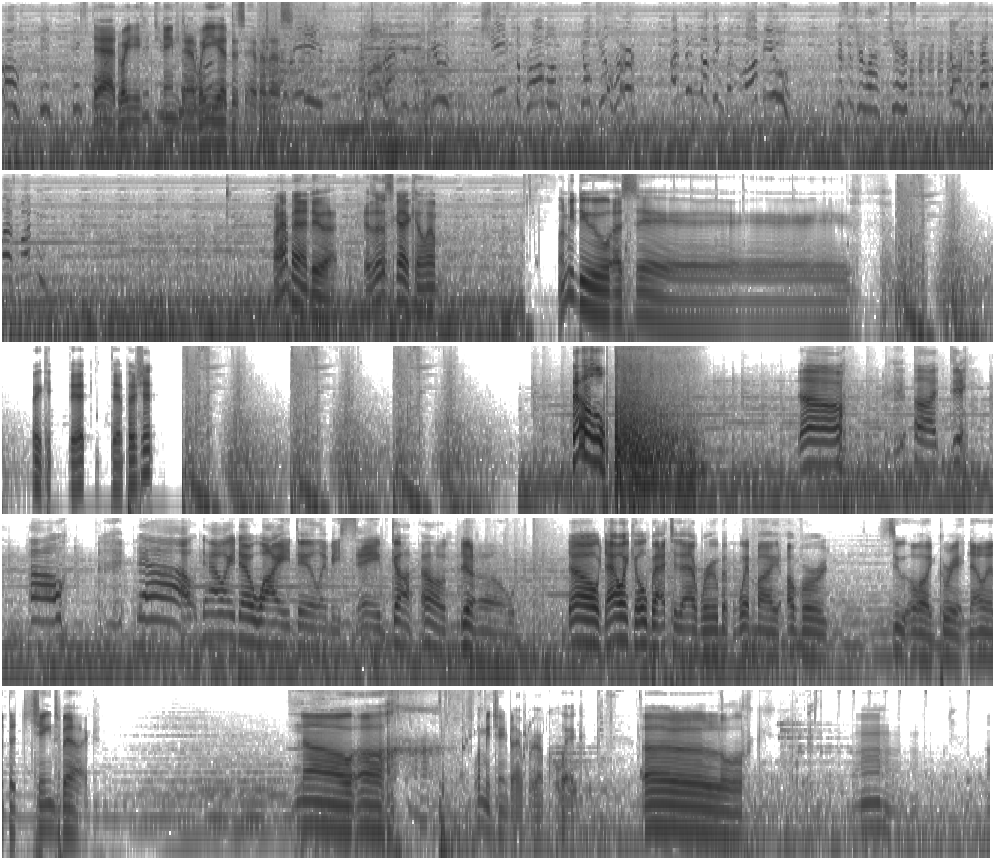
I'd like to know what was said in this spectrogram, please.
Oh, hey, Sport. Dad, what you, Did you game dad, what you have to say about this? Please! Mom has you confused! She's the problem! Go kill her! I've done nothing but love you! This is your last chance! Don't hit that last button! I'm gonna do that. Is this gonna kill him? Let me do a save. Wait, did did it push it? No! No! Oh, di- oh! No! Now I know why he didn't let me save. God! Oh no! No! Now I go back to that room with my other suit on. Great. Now I have to change back. No. Ugh. Let me change back real quick. Oh.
